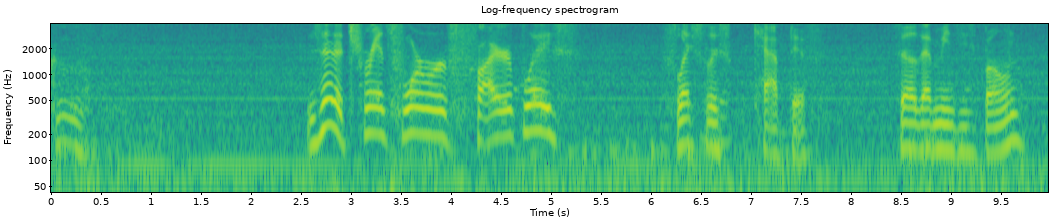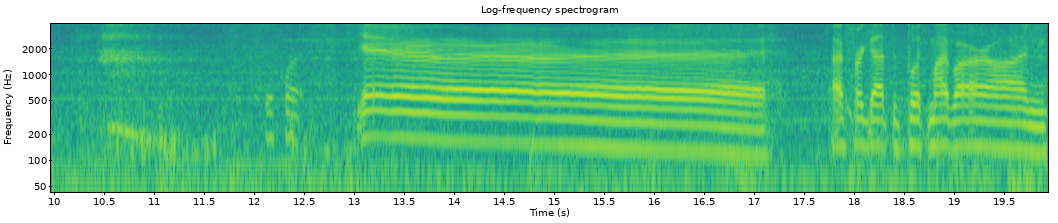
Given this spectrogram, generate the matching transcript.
Cool. Is that a transformer fireplace? Fleshless captive. So that means he's bone? For it. Yeah. I forgot to put my bar on.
